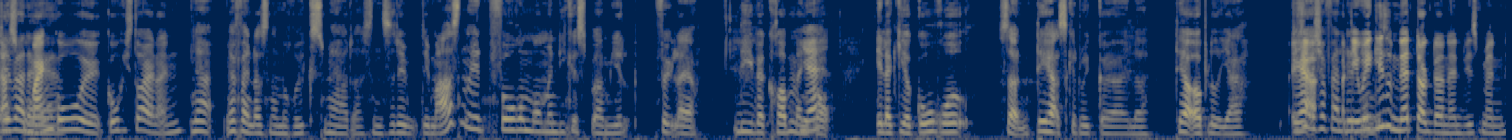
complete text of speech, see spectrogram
der er sgu mange gode, øh, gode historier derinde. ja. Jeg fandt også noget med rygsmerter og sådan, så det, det er meget sådan et forum, hvor man lige kan spørge om hjælp, føler jeg. Lige hvad kroppen Ja. angår. Eller giver gode råd. Sådan, det her skal du ikke gøre, eller det her oplevede jeg. Det synes jeg fandt og det er jo ikke ligesom netdoktoren, at hvis man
